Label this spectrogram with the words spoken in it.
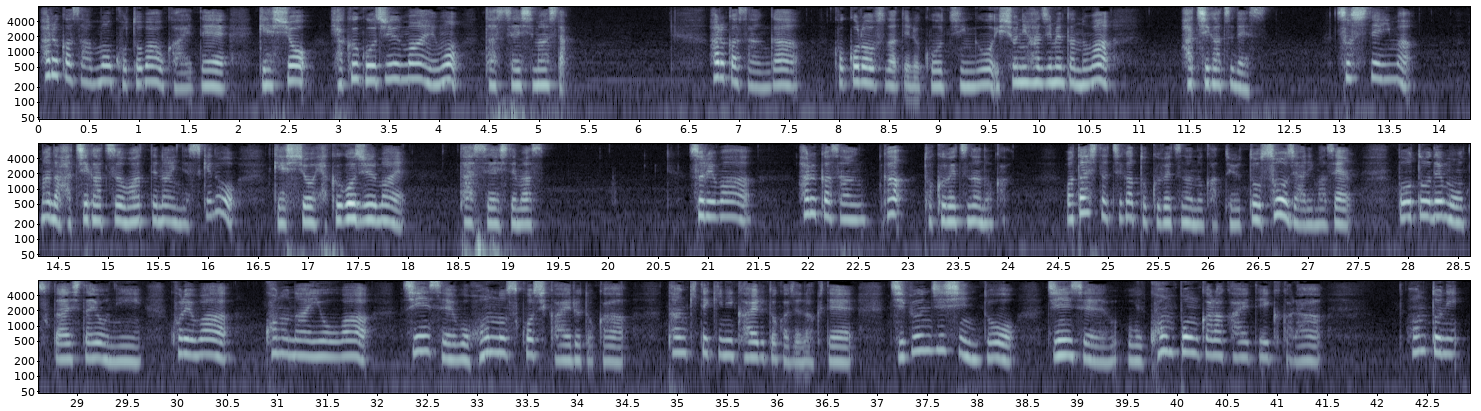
はるかさんも言葉を変えて月賞150万円を達成しました。はるかさんが心を育てるコーチングを一緒に始めたのは8月です。そして今、まだ8月終わってないんですけど、月賞150万円達成してます。それは、はるかさんが特別なのか、私たちが特別なのかというと、そうじゃありません。冒頭でもお伝えしたように、これは、この内容は、人生をほんの少し変えるとか、短期的に変えるとかじゃなくて、自分自身と人生を根本から変えていくから本当に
